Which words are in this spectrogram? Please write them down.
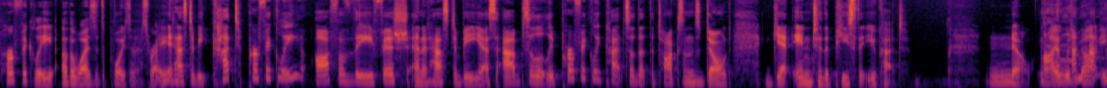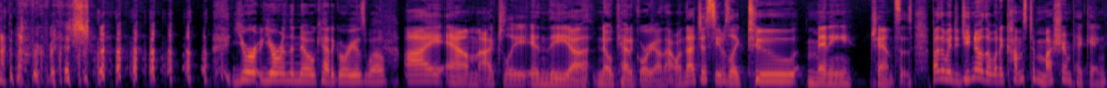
perfectly, otherwise it's poisonous, right? It has to be cut perfectly off of the fish, and it has to be, yes, absolutely perfectly cut so that the toxins don't get into the piece that you cut. no, I would not eat the puffer fish. you're you're in the no category as well. I am actually in the uh, no category on that one. That just seems like too many chances. By the way, did you know that when it comes to mushroom picking,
